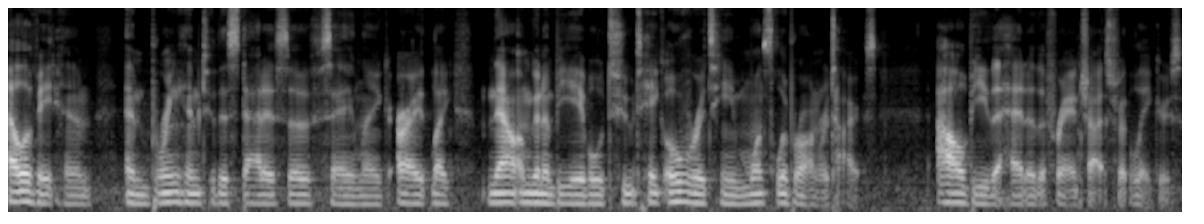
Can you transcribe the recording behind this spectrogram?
elevate him and bring him to the status of saying, like, all right, like, now I'm going to be able to take over a team once LeBron retires. I'll be the head of the franchise for the Lakers.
